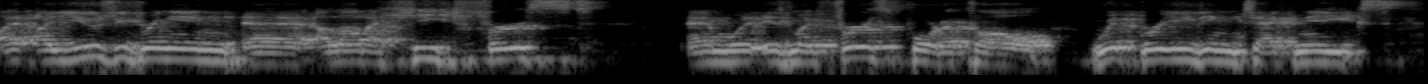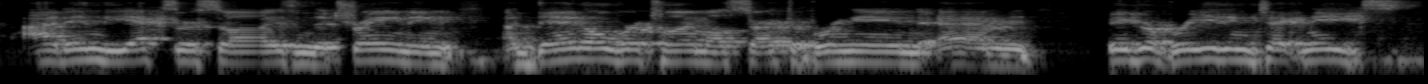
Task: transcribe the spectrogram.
I, I usually bring in uh, a lot of heat first, and is my first protocol with breathing techniques. Add in the exercise and the training, and then over time I'll start to bring in um, bigger breathing techniques,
